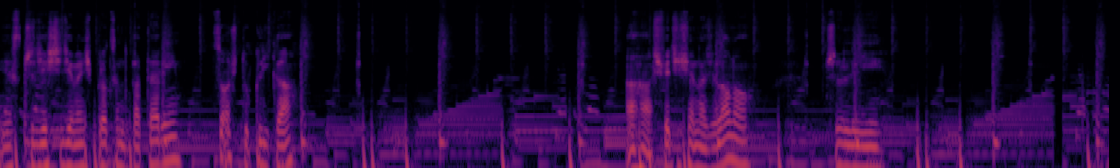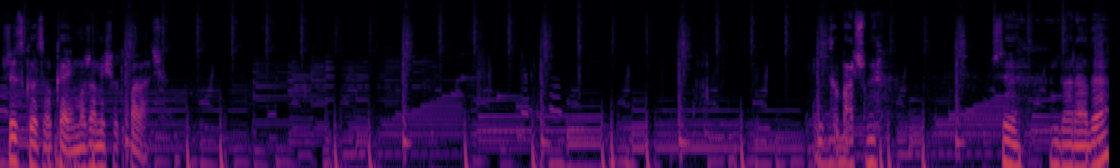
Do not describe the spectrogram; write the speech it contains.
Jest 39% baterii. Coś tu klika. Aha, świeci się na zielono, czyli wszystko jest ok, możemy się odpalać. Zobaczmy, czy da radę.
